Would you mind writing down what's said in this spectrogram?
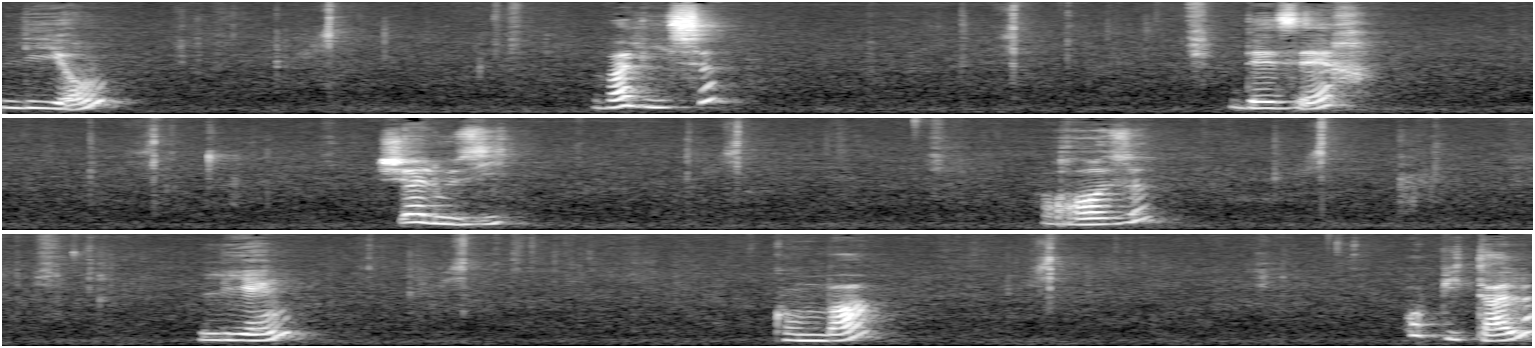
lion, valise, désert, jalousie, rose, lien, combat, hôpital,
